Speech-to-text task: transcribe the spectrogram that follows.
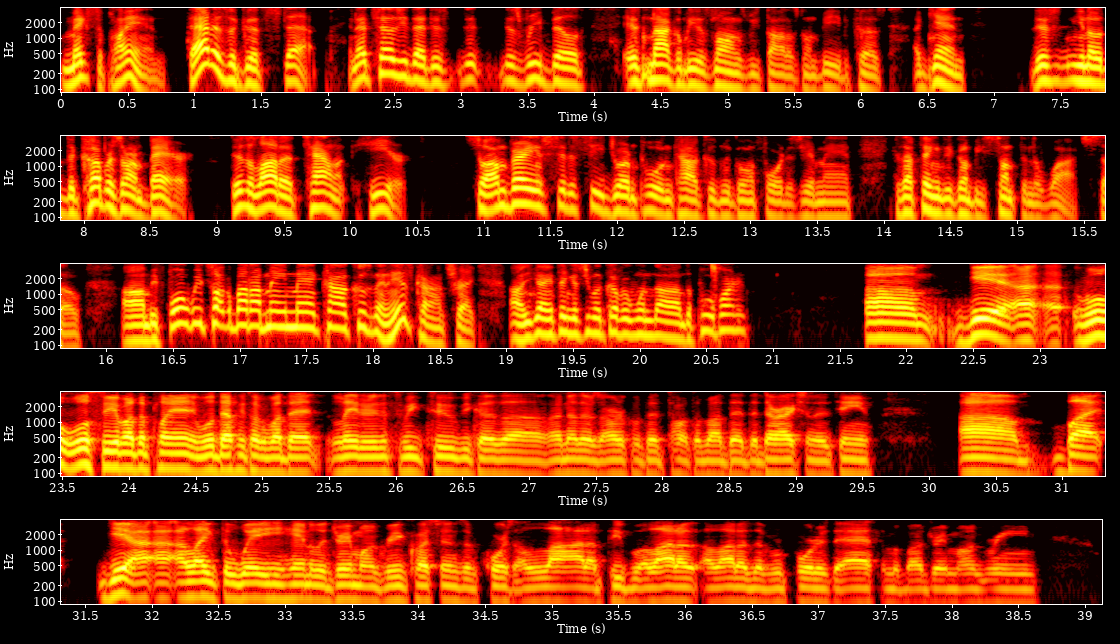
makes a plan, that is a good step. And that tells you that this this rebuild is not going to be as long as we thought it was going to be because again, this you know the cupboards aren't bare. There's a lot of talent here. So I'm very interested to see Jordan Poole and Kyle Kuzma going forward this year, man, because I think they're going to be something to watch. So um, before we talk about our main man Kyle Kuzma and his contract, uh, you got anything else you want to cover when uh, the pool party? Um, yeah, uh, uh, we'll we'll see about the plan. We'll definitely talk about that later this week too, because uh, I know there's an article that talked about that the direction of the team. Um, but yeah, I, I like the way he handled the Draymond Green questions. Of course, a lot of people, a lot of a lot of the reporters that asked him about Draymond Green,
